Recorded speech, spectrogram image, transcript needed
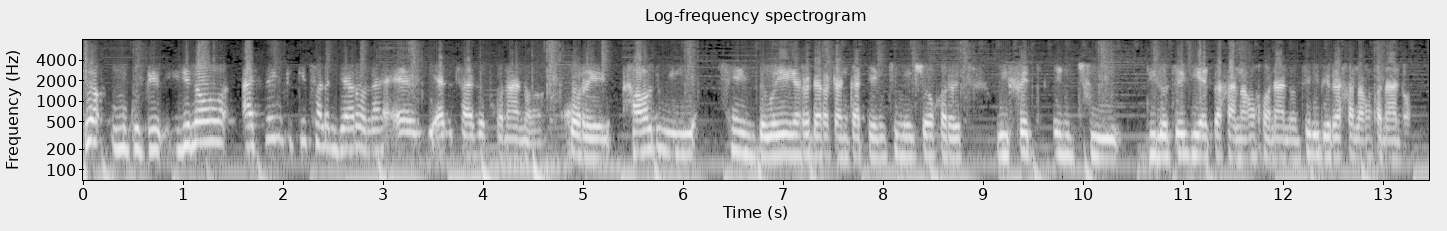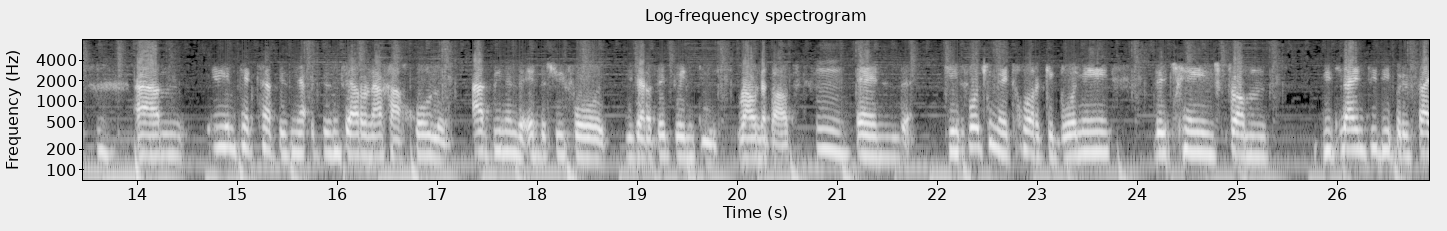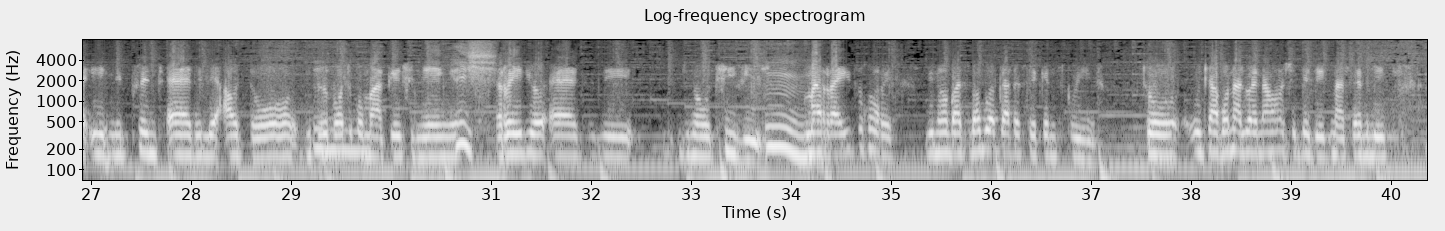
Yo, Mukupi, you know, I think ke challenge ya rona as the advertisers gona no, gore how do we change the way re berekang ka teng to make sure gore we fit into dilo tse di etsagalang gona tse di diragalang gona um e impacta business ya rona gagolo. I've been in the industry for dijara tse 20 roundabout. Mm. and ke fortunate gore ke bone the change from di-client di prefer in print ad le outdoor di-billboard ko makeisheneng radio ads le you know tv Mm. mara itse gore you know batho ba bua ka the second screen. So o tla bona le wena go shebe date my family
